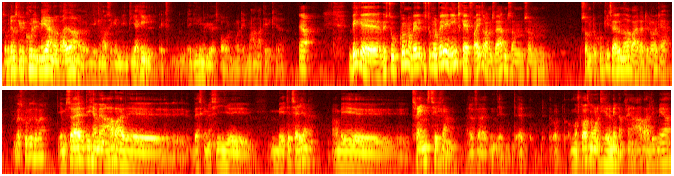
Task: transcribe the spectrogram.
så på dem skal vi kunne lidt mere og noget bredere, og virkelig også end, end de her helt eks- elitemiljøer i sporten, hvor det er meget, meget dedikeret. Ja. Hvilke, hvis du kun må vælge, hvis du måtte vælge en egenskab fra idrættens verden, som, som, som du kunne give til alle medarbejdere i Deloitte, Ja. hvad skulle det så være? Jamen så er det det her med at arbejde, hvad skal man sige, med detaljerne og med øh, træningstilgang. Altså at, at, og og måske også nogle af de elementer omkring at arbejde lidt mere øh,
